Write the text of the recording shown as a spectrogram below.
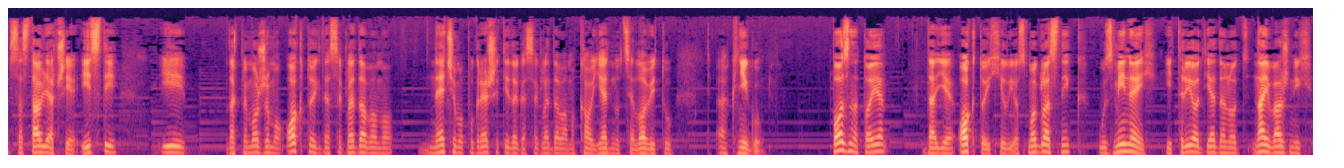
sastavljač je isti i dakle možemo oktojk da sagledavamo, nećemo pogrešiti da ga sagledavamo kao jednu celovitu a, knjigu. Poznato je da je oktojh ili osmoglasnik uz Minejh i Triod jedan od najvažnijih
